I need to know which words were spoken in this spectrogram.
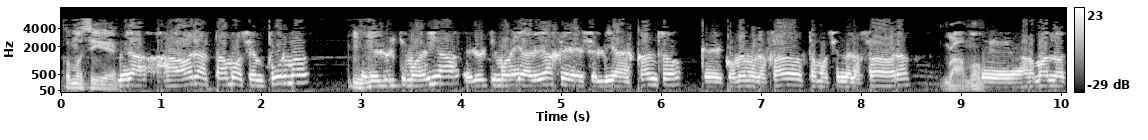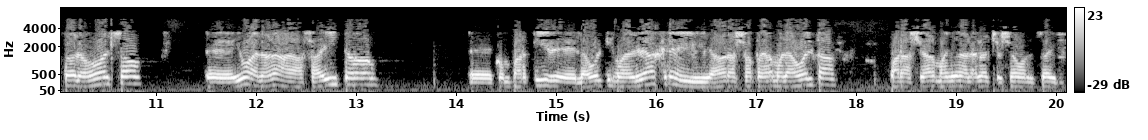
¿Cómo sigue? Mira, ahora estamos en Purma, en el último día, el último día del viaje es el día de descanso, que comemos un asado, estamos haciendo el asado ahora, Vamos. eh, armando todos los bolsos, eh, y bueno, nada, asadito, eh, compartir eh, la última del viaje y ahora ya pegamos la vuelta para llegar mañana a la noche ya a Buenos Aires.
